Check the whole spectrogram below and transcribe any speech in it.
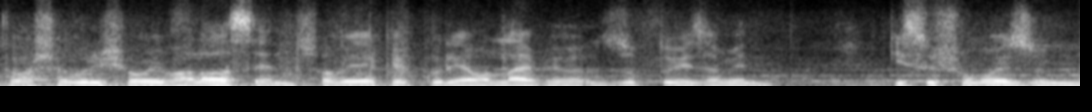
তো আশা করি সবাই ভালো আছেন। সবাই এক এক করে আমার লাইভে যুক্ত হয়ে যাবেন। কিছু সময়ের জন্য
